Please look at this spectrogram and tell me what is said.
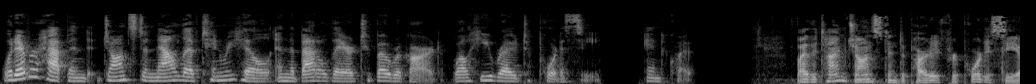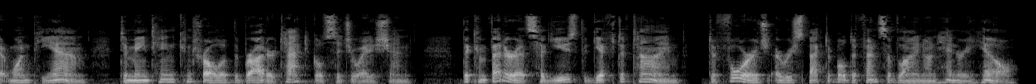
Whatever happened, Johnston now left Henry Hill and the battle there to Beauregard, while he rode to Portici. By the time Johnston departed for Portici at 1 p.m. to maintain control of the broader tactical situation, the Confederates had used the gift of time to forge a respectable defensive line on Henry Hill.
